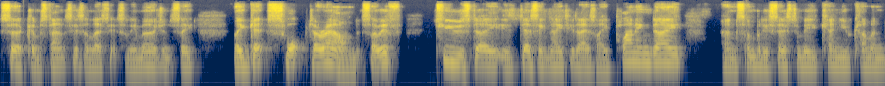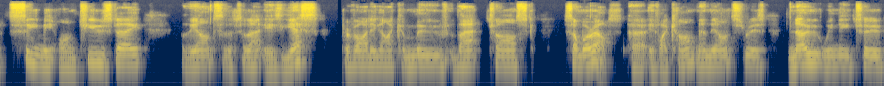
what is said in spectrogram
circumstances, unless it's an emergency. They get swapped around. So if Tuesday is designated as a planning day, and somebody says to me, Can you come and see me on Tuesday? The answer to that is yes, providing I can move that task somewhere else. Uh, if I can't, then the answer is no, we need to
